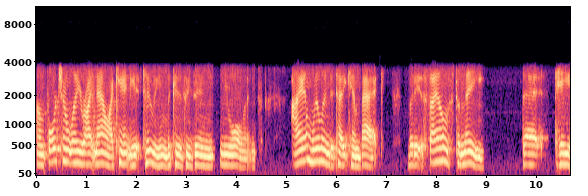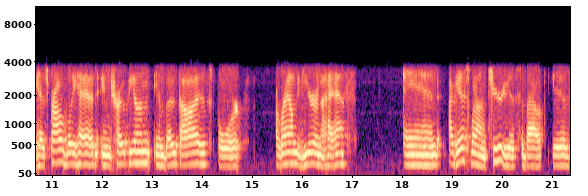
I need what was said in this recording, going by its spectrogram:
Unfortunately, right now I can't get to him because he's in New Orleans. I am willing to take him back, but it sounds to me that he has probably had entropion in both eyes for around a year and a half. And I guess what I'm curious about is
